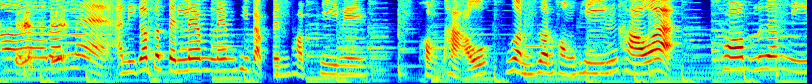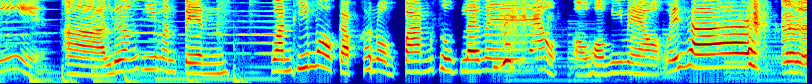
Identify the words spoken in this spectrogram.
เออนั่นแหละ อันนี้ก็จะเป็นเล่มเล่มที่แบบเป็นท็อปทีในของเขาส่วนส่วนของพิงค์เขาอะ ชอบเรื่องนี้อ่าเรื่องที่มันเป็นวันที่เหมาะกับขนมปังซุปและแมว อ๋อเพราะมีแมว ไม่ใช่ เออ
